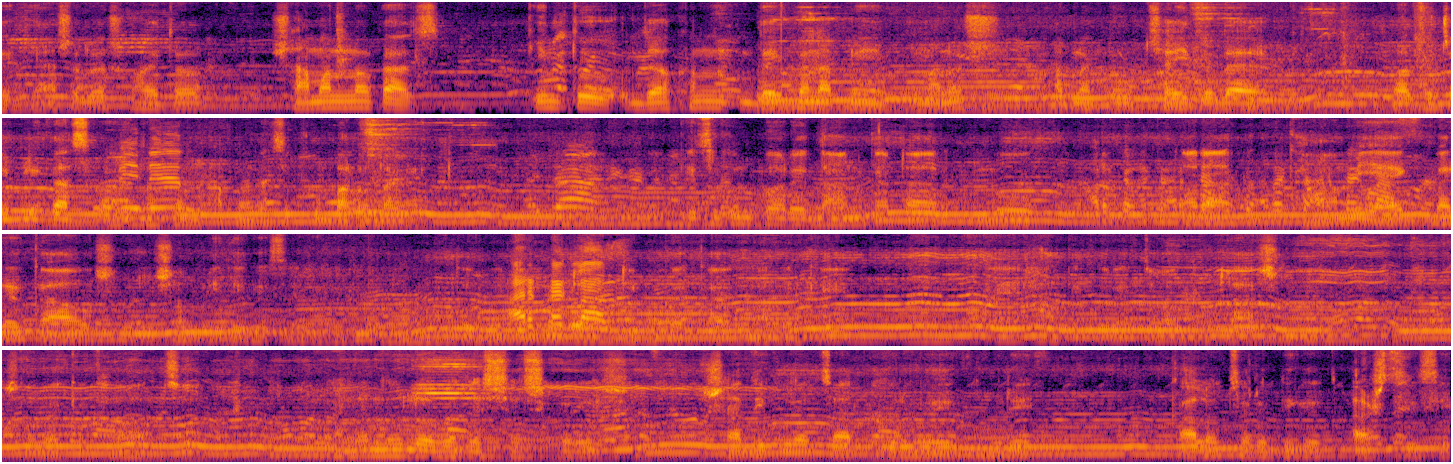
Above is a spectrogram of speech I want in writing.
দেখে। আসলে হয়তো সামান্য কাজ, কিন্তু যখন দেখবেন আপনি মানুষ আপনাকে উৎসাহিত দেয় পজিটিভলি কাজ করে, তখন আপনার কাছে খুব ভালো লাগে। কিছুক্ষণ পরে ধান কাটার লোক তারা ঘামে একবারে গাও শরীর ভিজে গেছে তো টিপু কাকা আমাদেরকে হাতে করে জল গ্লাস সবাইকে খাওয়াচ্ছে। আমরা মূল্যবাজার শেষ করে সাদিপুরা চাঁদপুর হয়ে ঘুরে কালোচরের দিকে আসতেছি।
